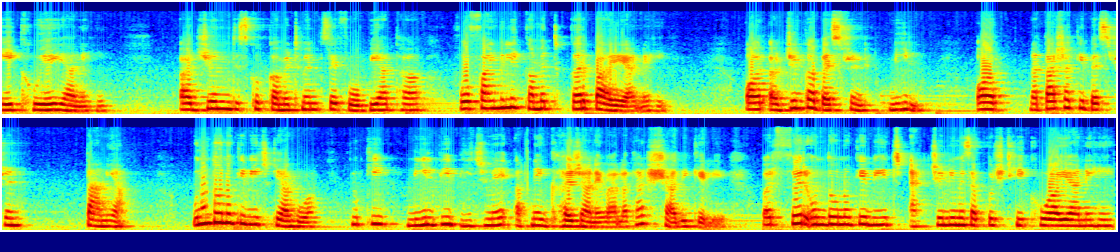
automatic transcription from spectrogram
एक हुए या नहीं? अर्जुन जिसको कमिटमेंट से फोबिया था, वो फाइनली कमिट कर पाए या नहीं? और अर्जुन का बेस्ट फ्रेंड नील और नताशा की बेस्ट फ्रेंड तानिया, उन दोनों के बीच क्या हुआ? क्योंकि नील भी बीच में अपने घर जाने वाला था शादी के लिए। और फिर उन दोनों के बीच एक्चुअली में सब कुछ ठीक हुआ या नहीं,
